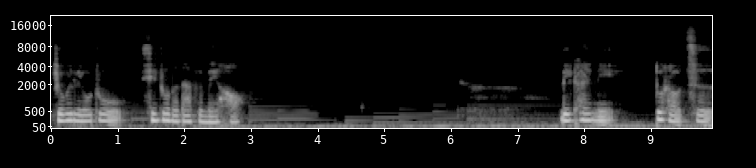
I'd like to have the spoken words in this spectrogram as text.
只为留住心中的那份美好。离开你，多少次。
